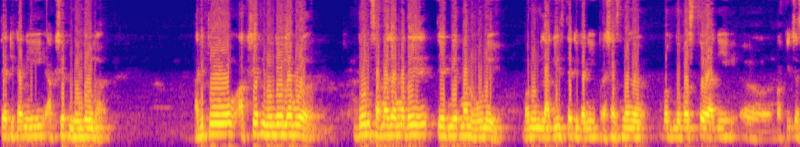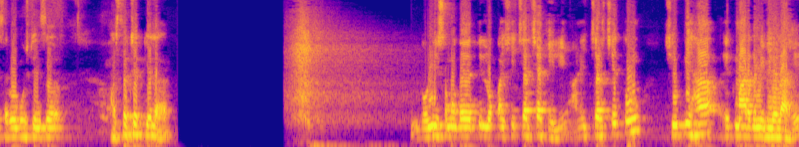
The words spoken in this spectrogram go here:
त्या ठिकाणी आक्षेप नोंदवला. आणि तो आक्षेप नोंदवल्यामुळं दोन समाजामध्ये ते निर्माण होऊ नये म्हणून लागलीच त्या ठिकाणी प्रशासनानं बंदोबस्त आणि बाकीच्या सर्व गोष्टींचं हस्तक्षेप केला. दोन्ही समुदायातील लोकांशी चर्चा केली आणि चर्चेतून शेवटी हा एक मार्ग निघलेला आहे.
